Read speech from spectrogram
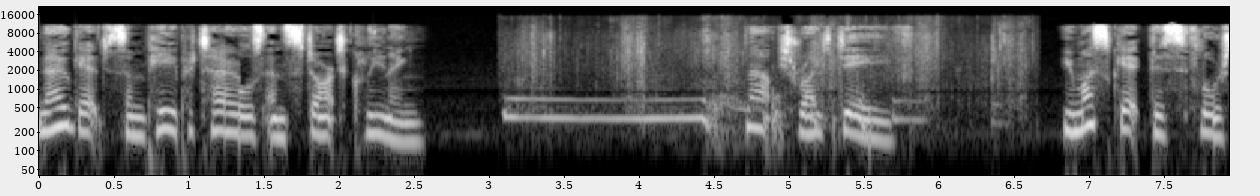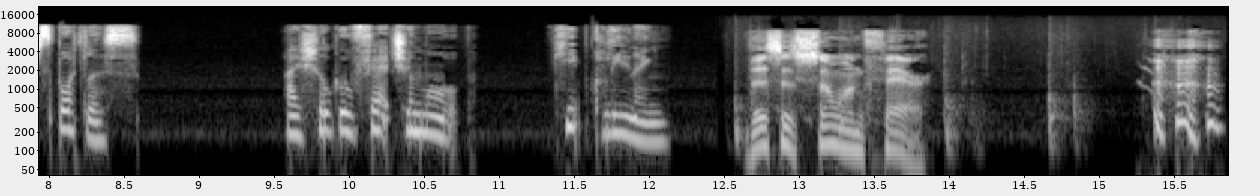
Now get some paper towels and start cleaning. That's right Dave. You must get this floor spotless. I shall go fetch a mop. Keep cleaning. This is so unfair.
